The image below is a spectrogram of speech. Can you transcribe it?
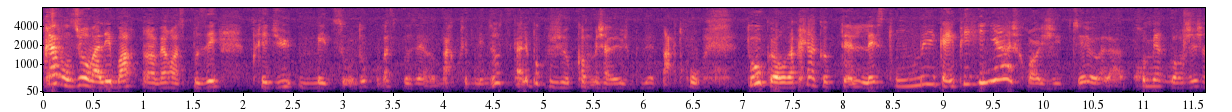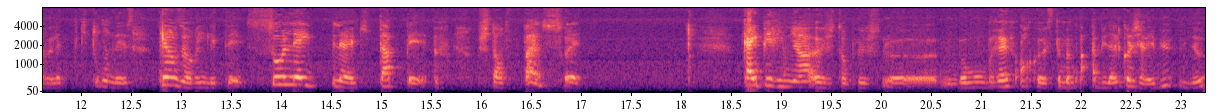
Bref, on se dit, on va aller boire un verre, on va se poser près du mezzo. Donc, on va se poser un bar près du mezzo. C'était à l'époque je, comme j'avais, je pouvais pas trop. Donc, euh, on a pris un cocktail, laisse tomber, caipirinha, je crois. J'étais à la première gorgée, j'avais la qui tournait. 15 heures, il était soleil plein qui tapait. J'étais en face du soleil Caipirinha, euh, j'étais un peu... Euh, bon, bref, or que c'était même pas abus d'alcool, j'avais bu une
